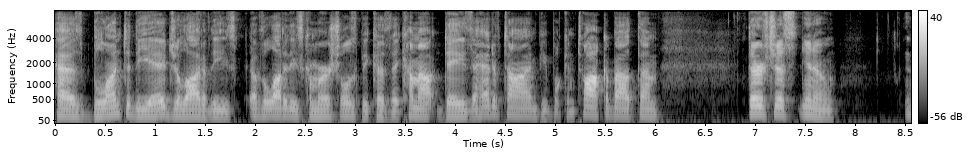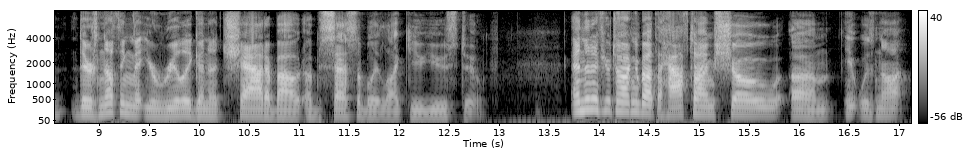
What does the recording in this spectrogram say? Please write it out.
has blunted the edge a lot of these of a lot of these commercials because they come out days ahead of time. People can talk about them. There's just you know, there's nothing that you're really gonna chat about obsessively like you used to. And then if you're talking about the halftime show, um, it was not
